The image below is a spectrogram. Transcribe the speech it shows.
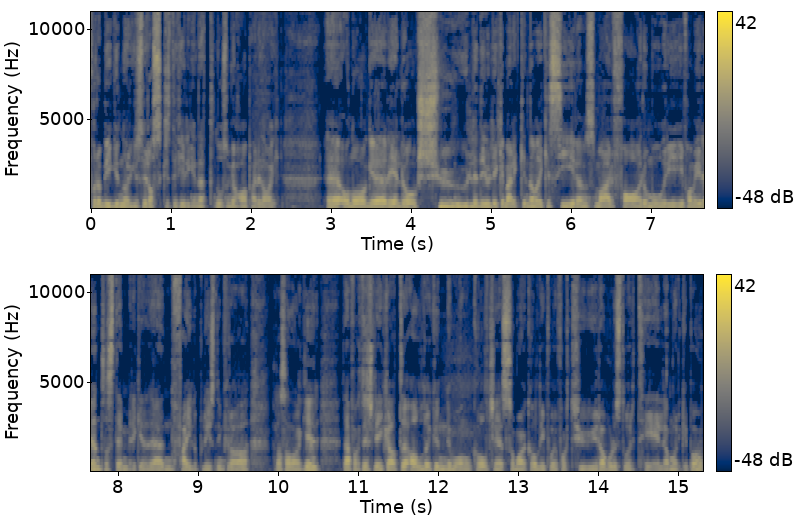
for å bygge Norges raskeste 4G-nett, noe som vi har per i dag. Eh, og når det gjelder å skjule de ulike merkene og ikke si hvem som er far og mor i, i familien, så stemmer ikke det. Det er en feilopplysning fra, fra Sandaker. Det er faktisk slik at alle kundene i OneCall, Chess og Michael de får faktura hvor det står Telia Norge på.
